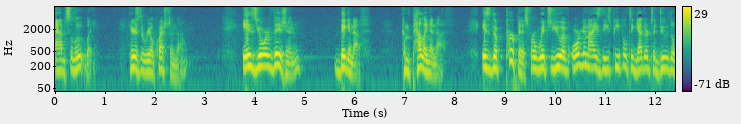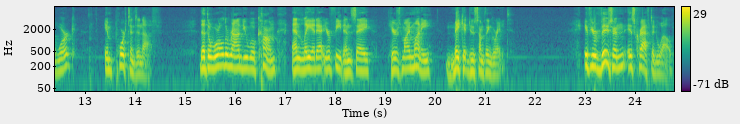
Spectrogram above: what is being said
Absolutely. Here's the real question though Is your vision big enough, compelling enough? Is the purpose for which you have organized these people together to do the work important enough? That the world around you will come and lay it at your feet and say, Here's my money, make it do something great. If your vision is crafted well,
